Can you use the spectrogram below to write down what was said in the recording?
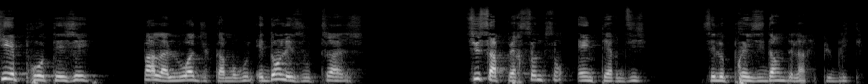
qui est protégée par la loi du Cameroun et dont les outrages sur sa personne sont interdits, c'est le président de la République.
